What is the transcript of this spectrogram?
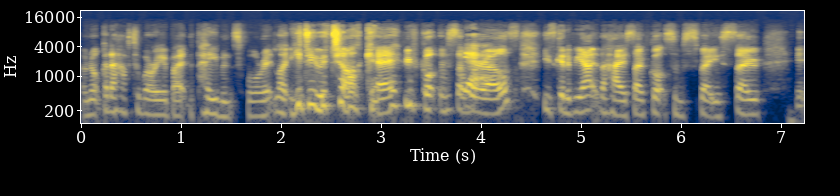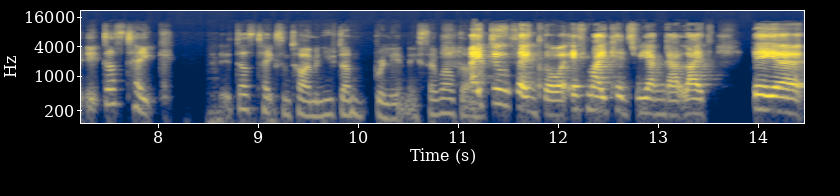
I'm not going to have to worry about the payments for it like you do with childcare. You've got them somewhere yeah. else. He's going to be out of the house. I've got some space. So it, it does take it does take some time, and you've done brilliantly. So well done. I do think though, if my kids were younger, like they,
